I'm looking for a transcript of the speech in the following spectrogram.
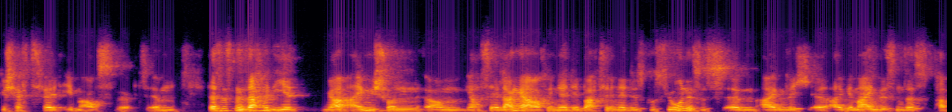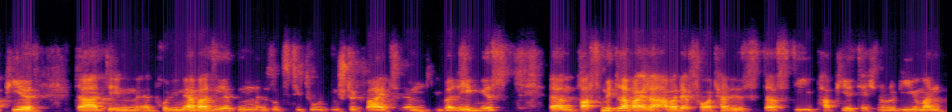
Geschäft Geschäftsfeld eben auswirkt. Ähm, das ist eine Sache, die ja eigentlich schon ähm, ja, sehr lange auch in der Debatte, in der Diskussion ist. Es ähm, eigentlich äh, Allgemeinwissen, dass Papier da dem polymerbasierten Substitut ein Stück weit ähm, überlegen ist. Ähm, was mittlerweile aber der Vorteil ist, dass die Papiertechnologie, und man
